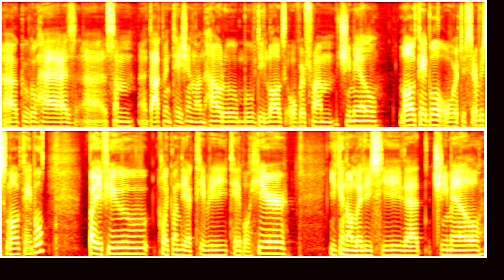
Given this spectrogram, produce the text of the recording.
uh, Google has uh, some uh, documentation on how to move the logs over from Gmail log table over to service log table. But if you click on the activity table here, you can already see that Gmail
